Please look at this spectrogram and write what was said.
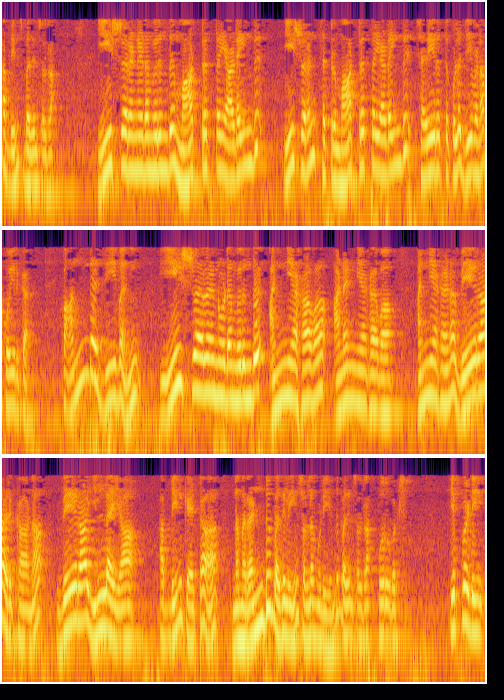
அப்படின்னு பதில் சொல்றான். ஈஸ்வரனிடமிருந்து மாற்றத்தை அடைந்து ஈஸ்வரன் சற்று மாற்றத்தை அடைந்து சரீரத்துக்குள்ள ஜீவனா போயிருக்கார். இப்ப அந்த ஜீவன் ஈஸ்வரனுடமிருந்து அந்நகவா அனன்யகவா. அந்நகன வேறா இருக்கானா? வேறா இல்லையா? அப்படின்னு கேட்டா நம்ம ரெண்டு பதிலையும் சொல்ல முடியும்னு பதில் சொல்றான் பூர்வபக்ஷி. எப்படி?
